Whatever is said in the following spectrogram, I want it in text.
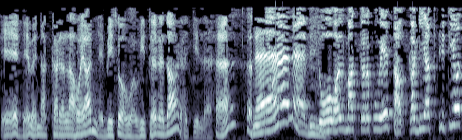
ඒ දෙවෙනක් කරලා හොයන්නේ බිසෝව විතර දාරචිල්ල ඈ? නෑ නෑ. බිසෝවල් මත් කරපු ඒ තක්කඩියත් හිටියොත්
